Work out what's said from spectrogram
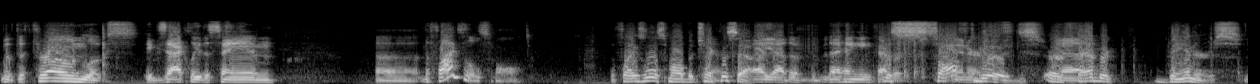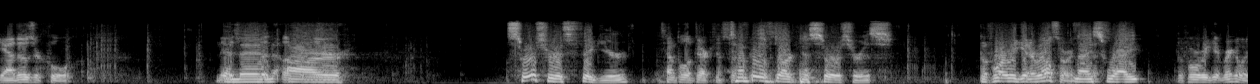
but the throne looks exactly the same. Uh, the flag's a little small. The flag's a little small, but check Yeah. this out. Oh yeah, the, the the hanging the soft banners. goods or Yeah. fabric banners, Yeah, those are cool. And then flip up in our sorceress figure, Temple of Darkness. Temple of sorceress. Darkness sorceress, Before we get a real sorceress. nice white, Before we get regular.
